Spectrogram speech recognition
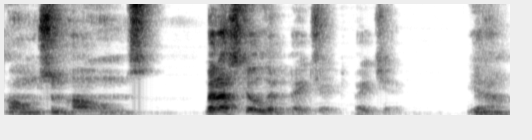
owned some homes, but I still live paycheck to paycheck. You know,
